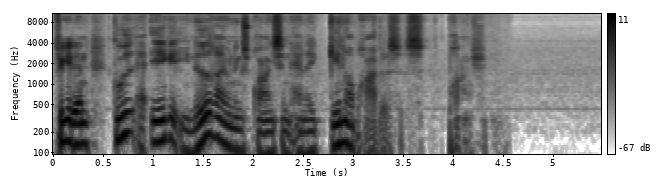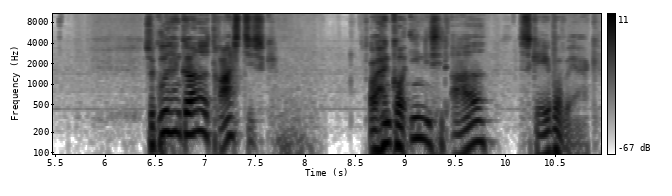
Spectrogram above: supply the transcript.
Fik I den? Gud er ikke i nedrevningsbranchen, han er i genoprettelsesbranchen. Så Gud han gør noget drastisk, og han går ind i sit eget skaberværk.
